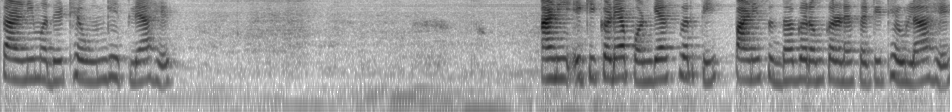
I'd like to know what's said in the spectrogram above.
चाळणीमध्ये ठेवून घेतले आहेत. आणि एकीकडे आपण गॅसवरती पाणीसुद्धा गरम करण्यासाठी ठेवलं आहे.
